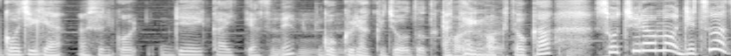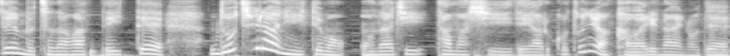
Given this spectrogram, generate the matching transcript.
5次元、要するにこう、霊界ってやつね、うんうんうん。極楽浄土とかはいはい。天国とか、そちらも実は全部繋がっていて、どちらにいても同じ魂であることには変わりないので、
